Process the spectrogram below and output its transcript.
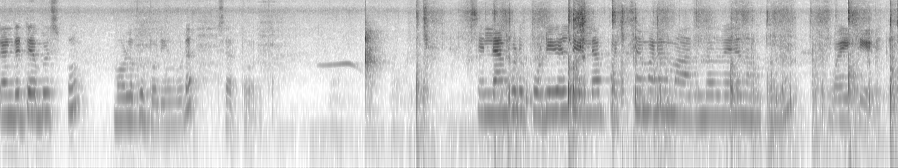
രണ്ട് ടേബിൾ സ്പൂൺ മുളക് പൊടിയും കൂടെ ചേർത്ത് കൊടുക്കാം. എല്ലാം കൂടി പൊടികളുടെ എല്ലാം പച്ചമണം മാറുന്നത് വരെ നമുക്കൊന്ന് വഴറ്റിയെടുക്കാം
